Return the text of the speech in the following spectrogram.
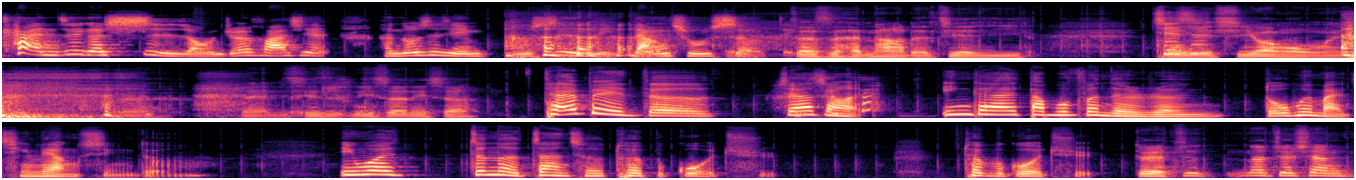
看这个市容，你就会发现很多事情不是你当初设定的。这是很好的建议。其实也希望我们，嗯，对，你其实你说你说，台北的家长应该大部分的人都会买轻量型的，因为真的战车推不过去，推不过去。对，就那就像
